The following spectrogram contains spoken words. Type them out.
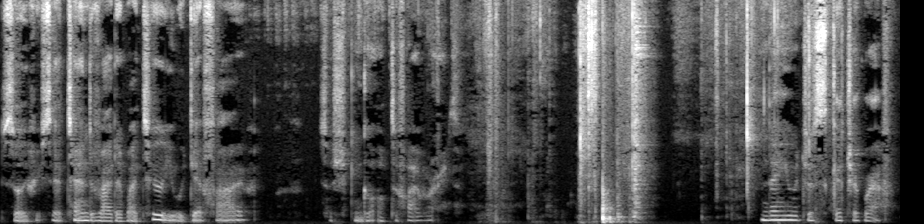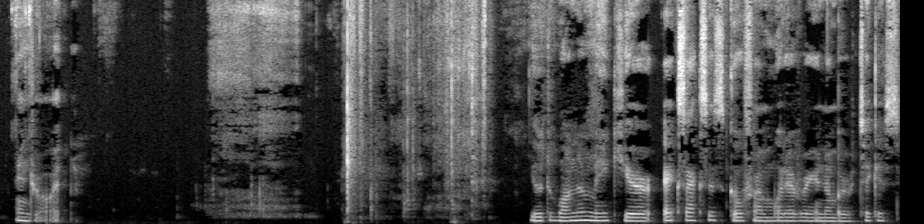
So if you said 10 divided by 2, you would get 5. So she can go up to 5 rides. And then you would just sketch your graph and draw it. you'd want to make your x-axis go from whatever your number of tickets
